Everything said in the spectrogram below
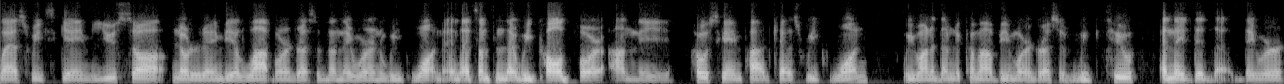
last week's game, you saw Notre Dame be a lot more aggressive than they were in week one. And that's something that we called for on the post game podcast week one. We wanted them to come out be more aggressive week two, and they did that. They were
